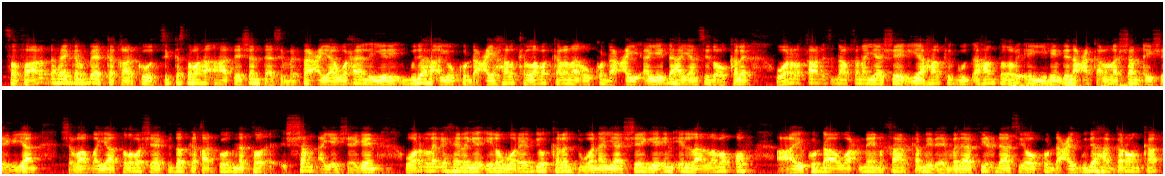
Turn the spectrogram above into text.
safaaradda reer galbeedka qaarkood. Si kastaba ha ahaatee shantaasi madfac ayaa waxaa la yidhi gudaha ayuu ku dhacay halka laba kalena uu ku dhacay ayay dhahayaan sidoo kale. Warar qaar isdhaafsan ayaa sheegaya halka guud ahaan toddoba ay yihiin dhinaca kalena shan ay sheegayaan. Shabaab ayaa toddoba sheegtay dadka qaarkoodna shan ayay sheegeen. Warar laga helayo ilo wareedyo kala duwan ayaa sheegaya in ilaa laba qof ay ku dhaawacmeen qaar ka mid ee madaafiicdaasi oo ku dhacay gudaha garoonka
